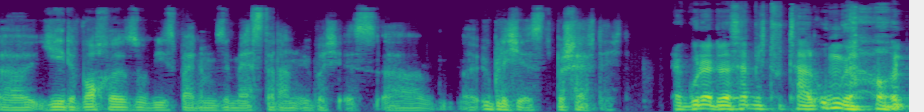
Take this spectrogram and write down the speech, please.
äh, jede Woche, so wie es bei einem Semester dann übrig ist, äh, üblich ist, beschäftigt. Ja, Gunnar, das hat mich total umgehauen,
